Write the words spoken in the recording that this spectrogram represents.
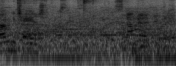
Do I have any change? It's not good.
